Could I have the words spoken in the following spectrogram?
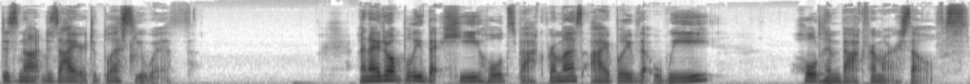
does not desire to bless you with. And I don't believe that He holds back from us. I believe that we hold Him back from ourselves.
